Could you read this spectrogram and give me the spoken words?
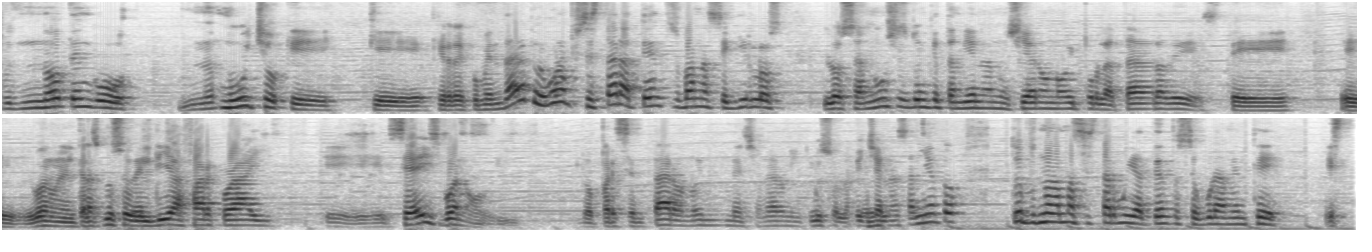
pues no tengo mucho que, que- que recomendar, pero bueno, pues estar atentos, van a seguir los, los anuncios, ven que también anunciaron hoy por la tarde, este, eh, bueno, en el transcurso del día Far Cry eh, 6, bueno, y lo presentaron, ¿no? Y mencionaron incluso la fecha de lanzamiento, entonces pues nada más estar muy atentos, seguramente es-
